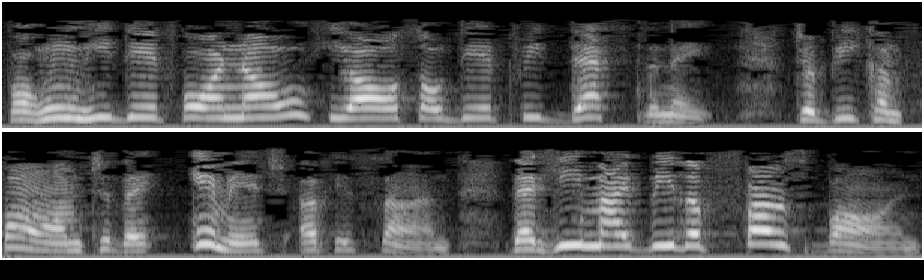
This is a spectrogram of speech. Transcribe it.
For whom he did foreknow, he also did predestinate to be conformed to the image of his son, that he might be the firstborn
